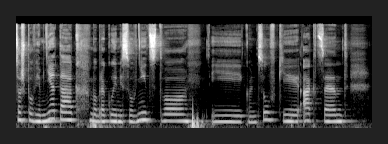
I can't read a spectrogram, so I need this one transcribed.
coś powiem nie tak, bo brakuje mi słownictwo i końcówki, akcent,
